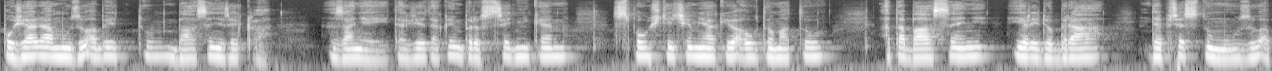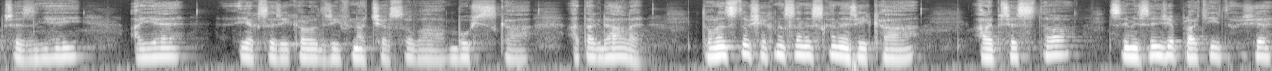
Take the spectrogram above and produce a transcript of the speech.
požádá muzu, aby tu báseň řekla za něj. Takže takovým prostředníkem, spouštěčem nějakého automatu a ta báseň, je-li dobrá, jde přes tu můzu a přes něj a je, jak se říkalo dřív, nadčasová, božská a tak dále. Tohle to všechno se dneska neříká, ale přesto si myslím, že platí to, že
